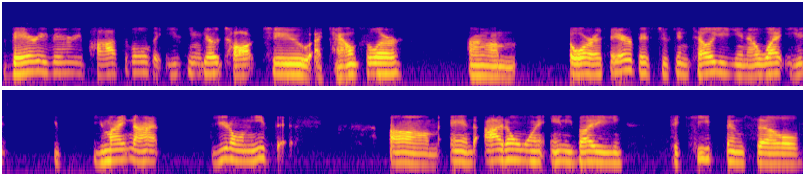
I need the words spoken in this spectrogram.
very very possible that you can go talk to a counselor um, or a therapist who can tell you, you know what, you you, you might not, you don't need this. Um, and I don't want anybody to keep themselves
